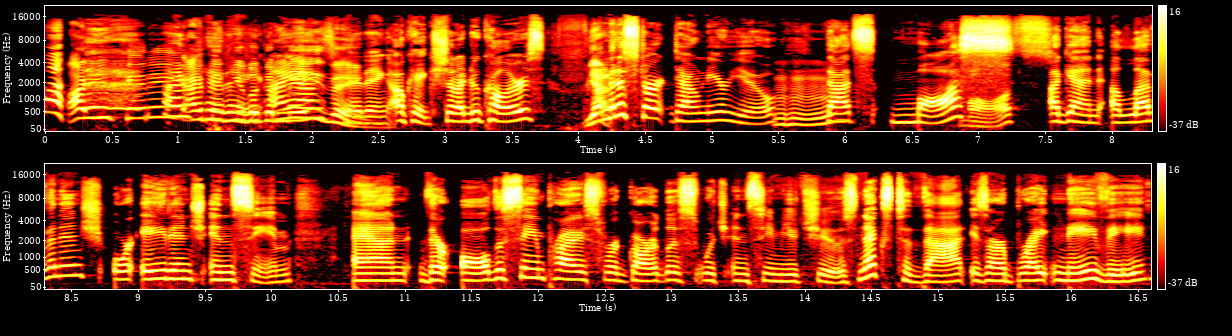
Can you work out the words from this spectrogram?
Are you kidding? I'm I think you kidding. look I am kidding. Okay, should I do colors? I'm Mm-hmm. going to start down near you. That's moss. Moss. Again, 11 inch or 8 inch inseam. And they're all the same price regardless which inseam you choose. Next to that is our bright navy.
